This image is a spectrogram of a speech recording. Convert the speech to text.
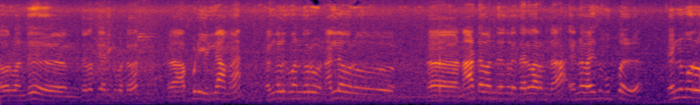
அவர் வந்து துரத்தி அடிக்கப்பட்டவர். அப்படி இல்லாமல் எங்களுக்கு வந்து ஒரு நல்ல ஒரு நாட்டை வந்து எங்களுக்கு தருவாருண்டா. என்ன வயசு? முப்பது. இன்னும் ஒரு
